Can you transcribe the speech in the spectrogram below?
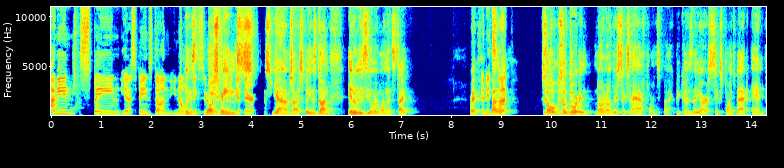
I mean, Spain. Yeah, Spain's done. You know one Spain's- thinks no, Sevilla's going to Spain's get there, Yeah, I'm sorry, Spain's done. Italy's the only one that's tight, right? and it's By the not. way, so so Dortmund, no, no, they're six and a half points back because they are six points back and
